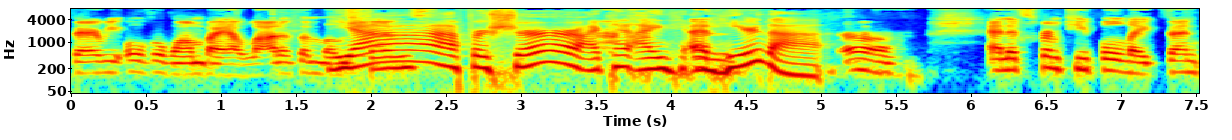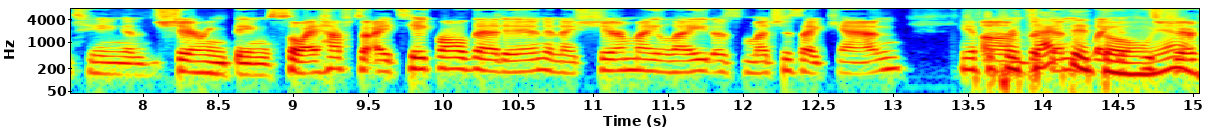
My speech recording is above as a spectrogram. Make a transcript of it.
very overwhelmed by a lot of emotions Yeah, for sure. I can I I hear that. Ugh. and it's from people like venting and sharing things so i have to i take all that in and i share my light as much as i can You have to Um, protect then, it like, though. Yeah. share,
